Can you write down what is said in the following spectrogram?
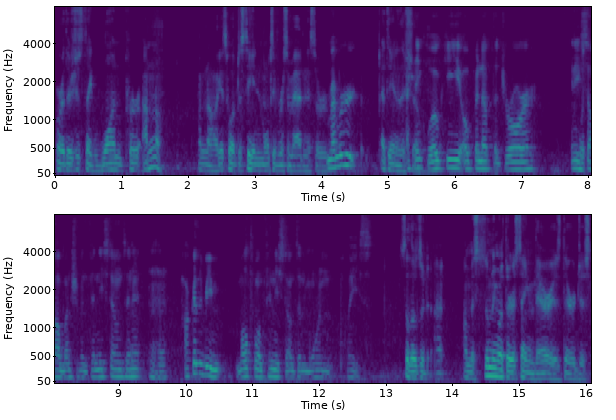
or there's just like one per. I don't know. I don't know. I guess we'll have to see in Multiverse of Madness or Remember, at the end of the I show. I think Loki opened up the drawer, and he saw a bunch of Infinity Stones in it. hmm How could there be multiple Infinity Stones in one place? So those are. I, I'm assuming what they're saying there is they're just,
